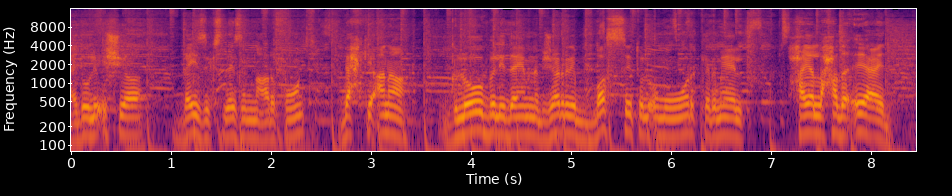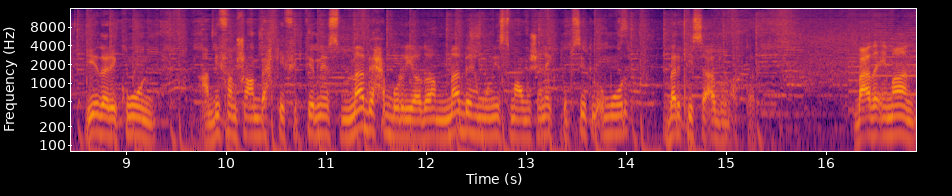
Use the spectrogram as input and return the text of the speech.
هدول أشياء basics لازم نعرفهم. بحكي أنا globally دائما بجرب بسط الأمور كرمال حيلا حدا قاعد يقدر يكون عم بيفهم شو عم بحكي. في كثير ناس ما بيحبوا الرياضة ما بيهمهم يسمعوا مشان هيك تبسيط الأمور بركي يساعدهم أكثر بعد إيمان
